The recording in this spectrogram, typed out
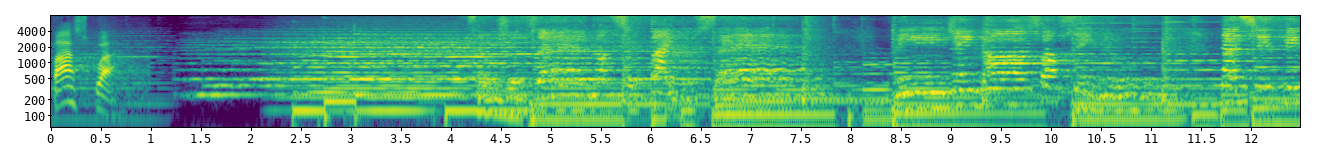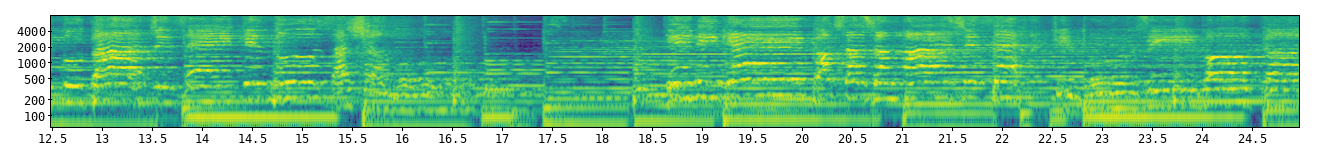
Páscoa! São José, nosso Pai do céu, Senhor das dificuldades em que nos achamos. Que ninguém possa jamais dizer que vos invocamos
